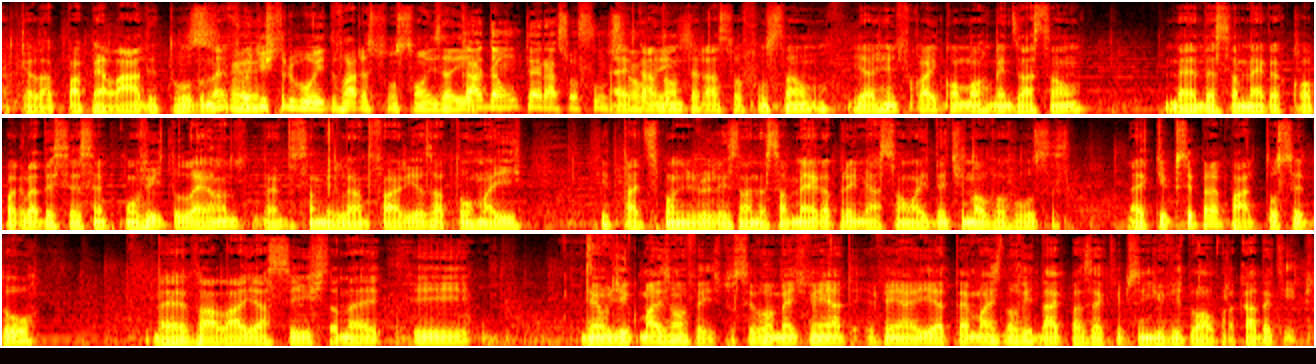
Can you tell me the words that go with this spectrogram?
aquela papelada e tudo, né? Foi É. distribuído várias funções aí. Cada um terá sua função, É, cada né? um terá sua função e a gente ficou aí como organização né, dessa mega Copa. Agradecer sempre o convite do Leandro, né, do seu amigo Leandro Farias, a turma aí que está disponibilizando essa mega premiação aí dentro de Nova Russas. A equipe se prepare, torcedor, né, vá lá e assista, né, e eu digo mais uma vez, possivelmente vem, vem aí até mais novidade para as equipes individual, para cada equipe.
